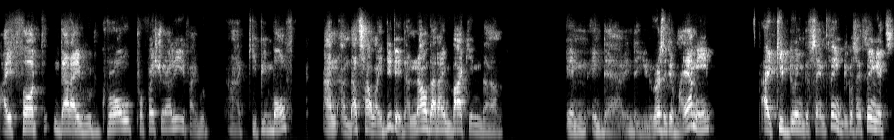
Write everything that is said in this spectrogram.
I thought that I would grow professionally if I would uh, keep involved, and and that's how I did it. And now that I'm back in the in in the in the University of Miami, I keep doing the same thing because I think it's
